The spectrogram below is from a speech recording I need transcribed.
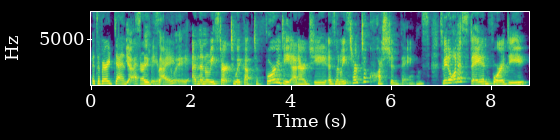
It's a very dense yes, energy, exactly. Right? And then when we start to wake up to 4D energy is when we start to question things. So we don't want to stay in 4D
